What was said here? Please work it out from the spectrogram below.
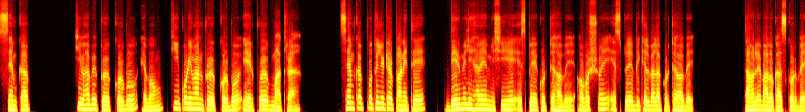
সেম কাপ কীভাবে প্রয়োগ করব এবং কি পরিমাণ প্রয়োগ করব, এর প্রয়োগ মাত্রা সেম কাপ প্রতি লিটার পানিতে দেড় মিলি হারে মিশিয়ে স্প্রে করতে হবে। অবশ্যই স্প্রে বিকেলবেলা করতে হবে। তাহলে ভালো কাজ করবে।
